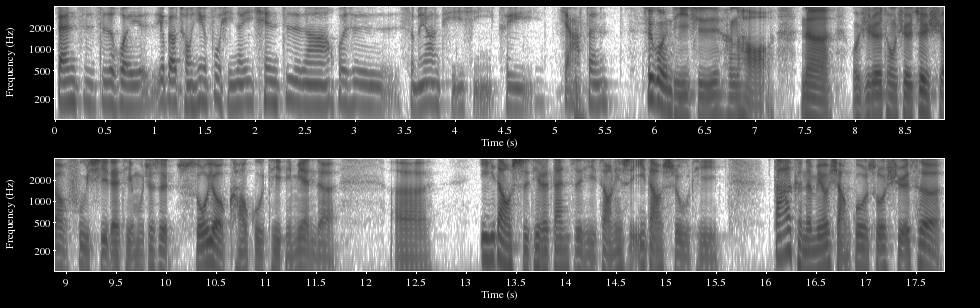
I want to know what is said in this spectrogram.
单字智慧，要不要重新复习那一千字啊？或是什么样题型可以加分？这个问题其实很好。那我觉得同学最需要复习的题目就是所有考古题里面的，呃，一到十题的单字题，早年是一到十五题。大家可能没有想过说学测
